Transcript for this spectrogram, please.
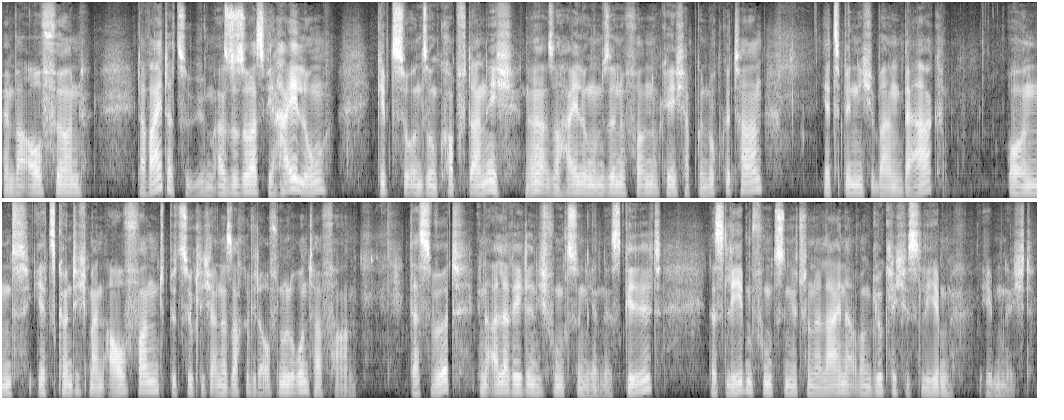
wenn wir aufhören, da weiter zu üben. Also sowas wie Heilung gibt es für unseren Kopf da nicht. Ne? Also Heilung im Sinne von, okay, ich habe genug getan, jetzt bin ich über einen Berg und jetzt könnte ich meinen Aufwand bezüglich einer Sache wieder auf Null runterfahren. Das wird in aller Regel nicht funktionieren. Es gilt, das Leben funktioniert von alleine, aber ein glückliches Leben eben nicht.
